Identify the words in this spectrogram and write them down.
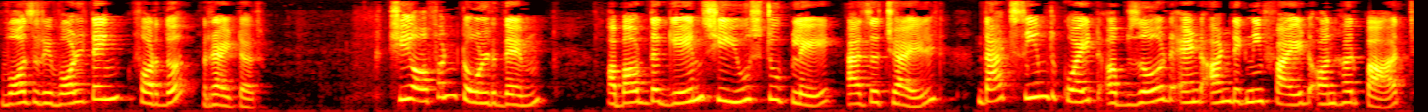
was revolting for the writer. She often told them about the games she used to play as a child that seemed quite absurd and undignified on her part,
